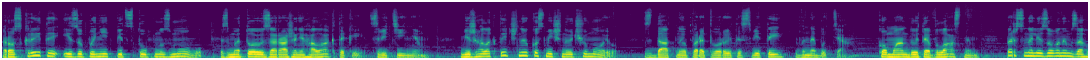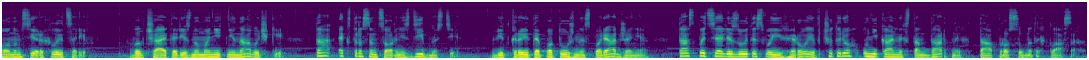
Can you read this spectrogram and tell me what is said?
Розкрийте і зупиніть підступну змову з метою зараження галактики цвітінням, міжгалактичною космічною чумою, здатною перетворити світи в небуття. Командуйте власним персоналізованим загоном сірих лицарів, вивчайте різноманітні навички та екстрасенсорні здібності, відкрийте потужне спорядження та спеціалізуйте своїх героїв в чотирьох унікальних стандартних та просунутих класах.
